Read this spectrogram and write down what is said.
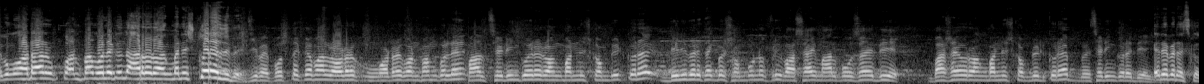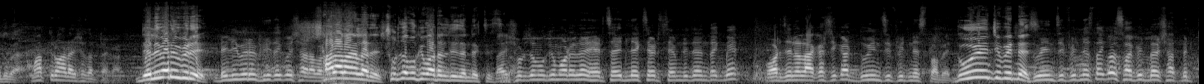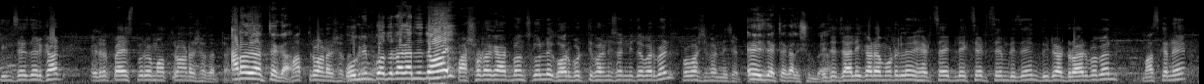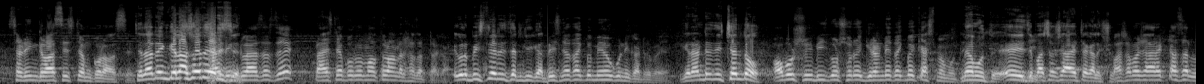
এবং অর্ডার কনফার্ম হলে কিন্তু আরও রং করে দিবে। জি ভাই প্রত্যেকটা মাল অর্ডার অর্ডার কনফার্ম করলে মাল শেডিং করে রং বার্নিশ কমপ্লিট করে ডেলিভারি থাকবে সম্পূর্ণ ফ্রি বাসায় মাল পৌঁছায় দিয়ে। বাসায়ও রং বার্নিশ কমপ্লিট করে সেটিং করে দিয়ে। এটা প্রাইস কত ভাই? মাত্র আড়াইশ হাজার টাকা। ডেলিভারি ফ্রি ডেলিভারি ফ্রি থাকবে সারা সারা বাংলাদেশ। সূর্যমুখী মডেল ডিজাইন দেখতেছি। ভাই সূর্যমুখী মডেলের head side leg side same design থাকবে। অরিজিনাল আকাশি কাঠ দুই ইঞ্চি ফিটনেস পাবেন। দুই ইঞ্চি ফিটনেস দুই ইঞ্চি ফিটনেস থাকবে ছয় ফিট বাই সাত ফিট কিং সাইজের খাট এটার প্রাইস পড়বে মাত্র আঠাশ হাজার টাকা। আট হাজার টাকা? মাত্র আঠাশ হাজার অগ্রিম কত টাকা দিতে হয়? পাঁচশো টাকা অ্যাডভান্স করলে ঘর ভর্তি ফার্নিচার নিতে পারবেন প্রবাসী ফার্নিচার এই যে একটা কালেকশন ভাই। এই যে জালিকাটা মডেলের head side leg side same design দুইটা ড্রয়ার পাবেন। মাঝখানে সেটিং গ্লাস সিস্টেম করা আছে। সেলারিং গ্লাসও দিয়ে দিচ্ছে গ্লাস আছে। প্রাইসটা পড়বে মাত্র আঠাশ হাজার টাকা। এগুলো বিছনে দিচ্ছেন কি বিছনা থাকবে মেহগুনি কাঠের ভাই। গ্যারান্টি দিচ্ছেন তো? অবশ্যই বিশ বছরের গ্যারান্টি থাকবে ক্যাশ মেমোতে মেমোতে এই যে পাশাপাশি আরেকটা কালেকশন পাশাপাশি আরেকটা আছে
